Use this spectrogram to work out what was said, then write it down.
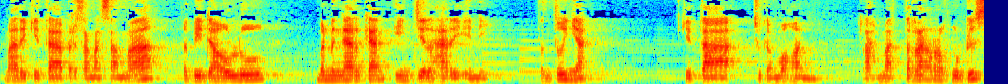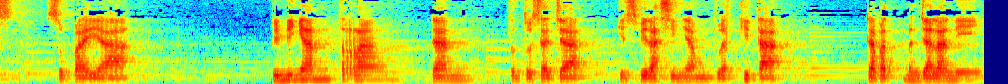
mari kita bersama-sama lebih dahulu mendengarkan Injil hari ini. Tentunya kita juga mohon rahmat terang Roh Kudus supaya bimbingan terang dan tentu saja inspirasinya membuat kita dapat menjalani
